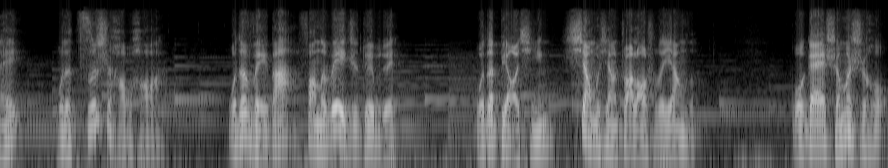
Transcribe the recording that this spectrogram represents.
哎，我的姿势好不好啊？’”我的尾巴放的位置对不对？我的表情像不像抓老鼠的样子？我该什么时候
